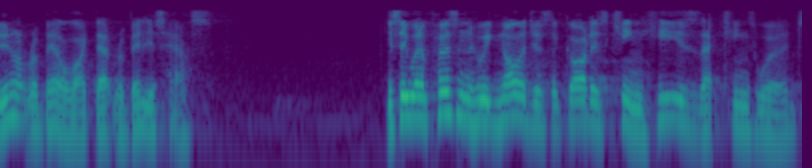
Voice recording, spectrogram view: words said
Do not rebel like that rebellious house. You see, when a person who acknowledges that God is king hears that king's words,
